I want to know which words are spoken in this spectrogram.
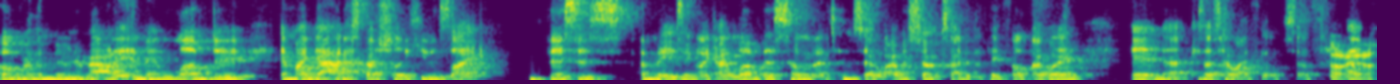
over the moon about it and they loved it. And my dad, especially, he was like, this is amazing. Like, I love this so much. And so I was so excited that they felt that way. And because uh, that's how I feel. So, oh, yeah.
